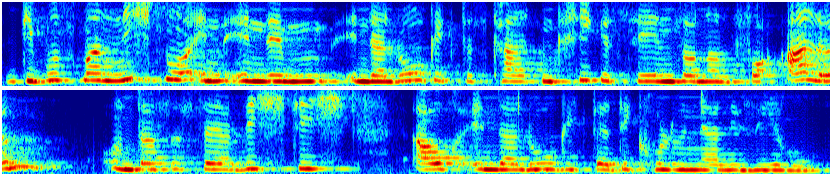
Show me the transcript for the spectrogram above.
die muss man nicht nur in, in, dem, in der Logik des Kalten Krieges sehen, sondern vor allem, und das ist sehr wichtig, auch in der Logik der Dekolonialisierung.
